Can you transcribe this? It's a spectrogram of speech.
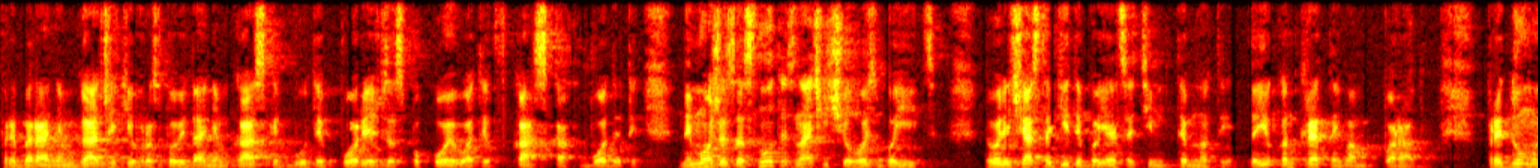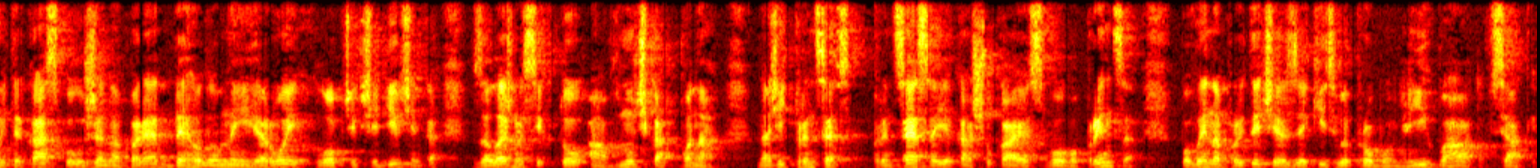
прибиранням гаджетів, розповіданням казки, бути поряд, заспокоювати, в казках вводити. Не може заснути, значить чогось боїться. Доволі часто діти бояться тім темноти. Даю конкретний вам пораду. Придумуйте казку вже наперед, де головний герой, хлопчик чи дівчинка, в залежності хто, а внучка, вона, значить принцеса. Принцеса, яка шукає свого принца, повинна пройти через якісь випробування. Їх багато, всяких.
